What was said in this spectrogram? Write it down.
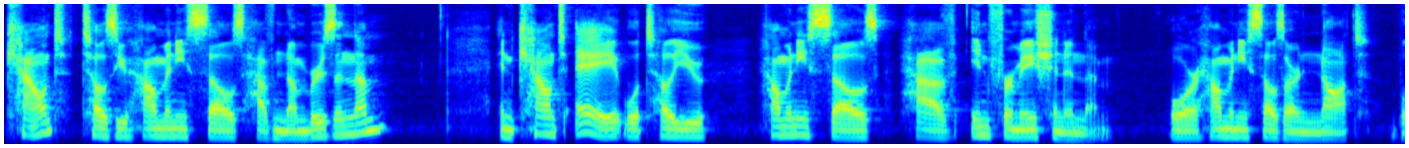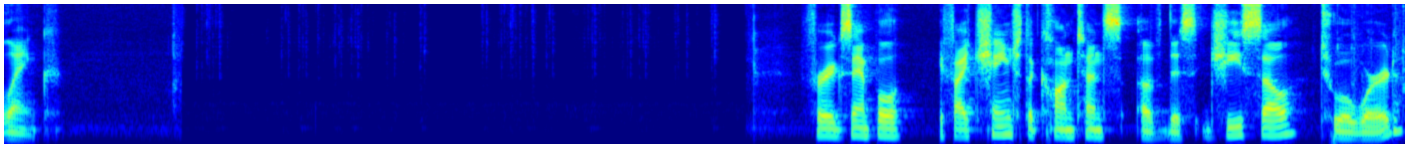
Count tells you how many cells have numbers in them, and count A will tell you how many cells have information in them, or how many cells are not blank. For example, if I change the contents of this G cell to a word,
